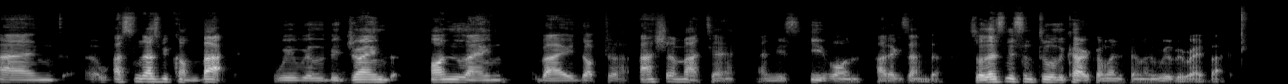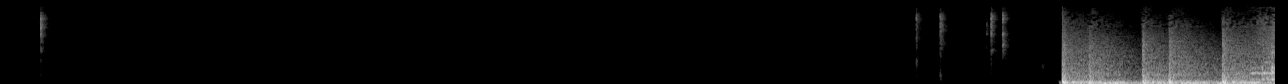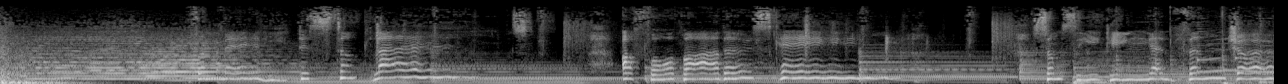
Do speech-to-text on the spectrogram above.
And uh, as soon as we come back, we will be joined online by Dr. Asha Martin and Miss Yvonne Alexander. So let's listen to the CARICOM anthem and we'll be right back. Forefathers came, some seeking adventure,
